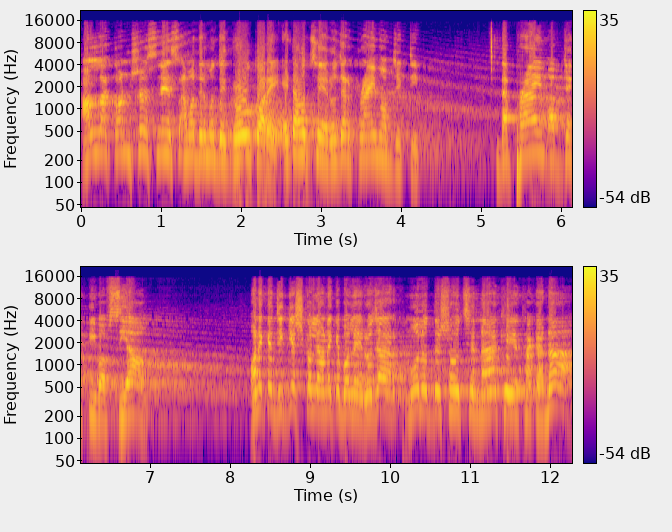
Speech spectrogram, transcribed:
আল্লাহ কনসিয়াসনেস আমাদের মধ্যে গ্রো করে। এটা হচ্ছে রোজার prime objective the prime objective of সিয়াম অনেকে জিজ্ঞেস করলে অনেকে বলে, রোজার মূল উদ্দেশ্য হচ্ছে না খেয়ে থাকা। না।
